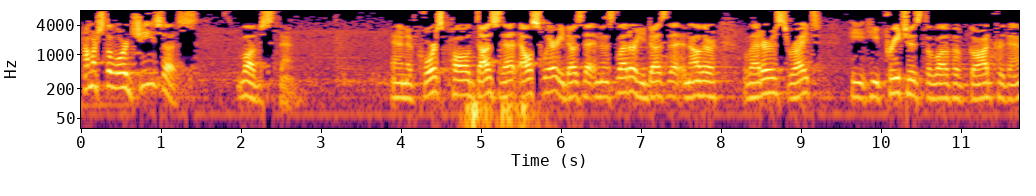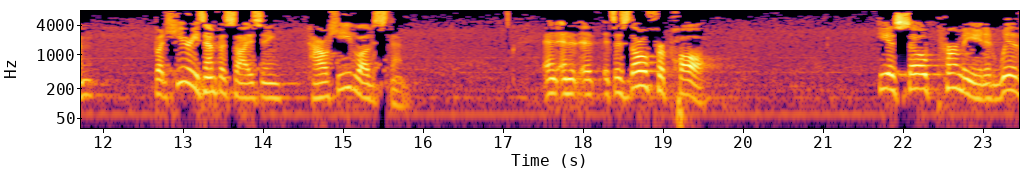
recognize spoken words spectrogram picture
how much the Lord Jesus loves them. And of course, Paul does that elsewhere. He does that in this letter, he does that in other letters, right? He, he preaches the love of God for them. But here he's emphasizing how he loves them. And, and it, it's as though for Paul, he is so permeated with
